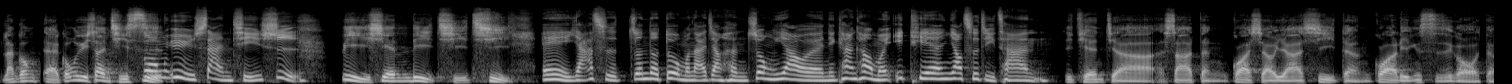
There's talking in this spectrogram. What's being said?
人讲，呃，工欲善其事，工欲善其事。必先利其器。哎，牙齿真的对我们来讲很重要哎！你看看我们一天要吃几餐？一天加三等，挂小牙、四等，挂零食五等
